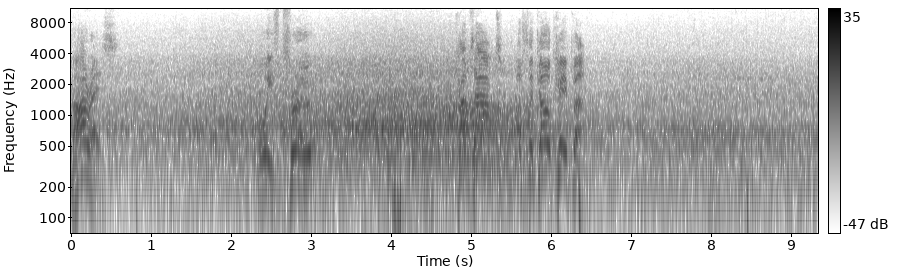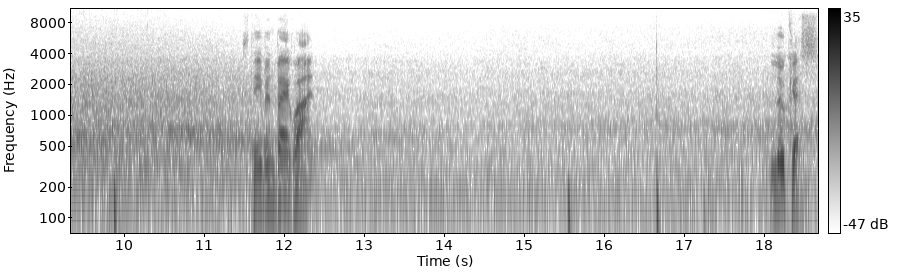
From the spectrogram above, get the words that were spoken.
Mahrez. Oh, he's through. Comes out off the goalkeeper. Steven Bergwijn. Lucas.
